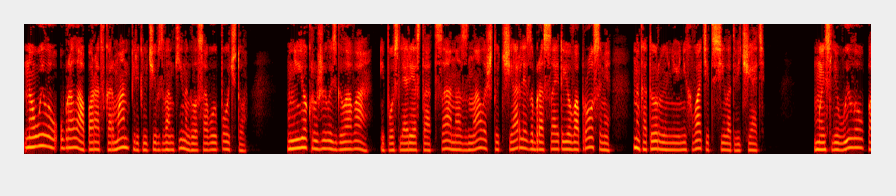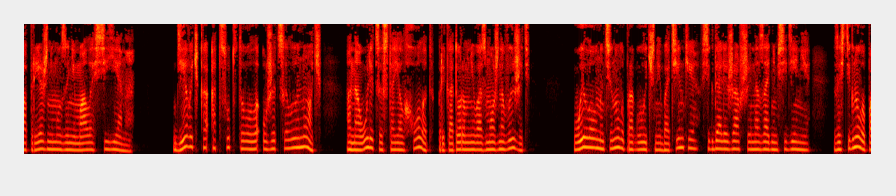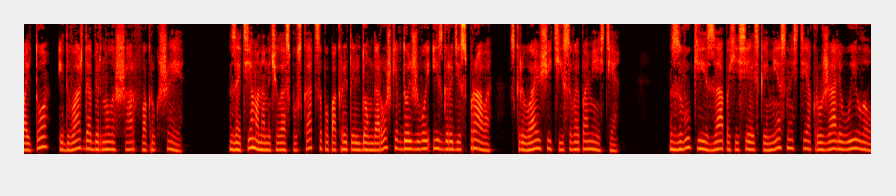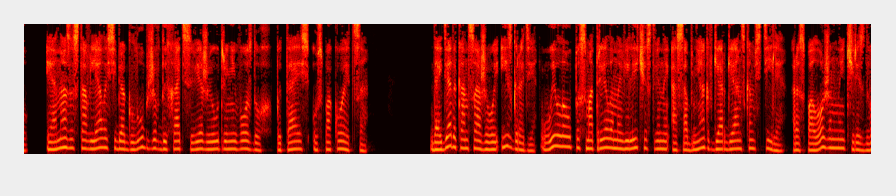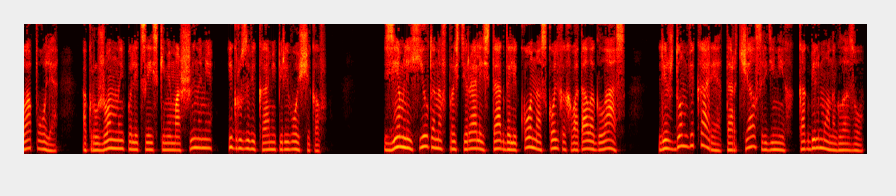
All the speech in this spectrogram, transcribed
но Уиллоу убрала аппарат в карман, переключив звонки на голосовую почту. У нее кружилась голова, и после ареста отца она знала, что Чарли забросает ее вопросами, на которые у нее не хватит сил отвечать. Мысли Уиллоу по-прежнему занимала Сиена. Девочка отсутствовала уже целую ночь, а на улице стоял холод, при котором невозможно выжить. Уиллоу натянула прогулочные ботинки, всегда лежавшие на заднем сиденье, застегнула пальто и дважды обернула шарф вокруг шеи. Затем она начала спускаться по покрытой льдом дорожке вдоль живой изгороди справа, скрывающей тисовое поместье. Звуки и запахи сельской местности окружали Уиллоу, и она заставляла себя глубже вдыхать свежий утренний воздух, пытаясь успокоиться. Дойдя до конца живой изгороди, Уиллоу посмотрела на величественный особняк в георгианском стиле, расположенный через два поля, окруженный полицейскими машинами и грузовиками перевозчиков. Земли Хилтонов простирались так далеко, насколько хватало глаз. Лишь дом викария торчал среди них, как бельмо на глазу.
